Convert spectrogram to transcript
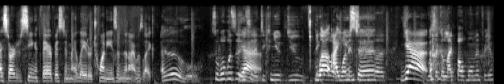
I started seeing a therapist in my later 20s, and then I was like, oh, So what was the Yeah. incident? Can you do you think Well, about I one used to- incident yeah. that was like a light bulb moment for you?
